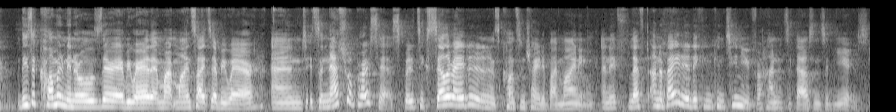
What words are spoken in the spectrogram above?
These are common minerals, they're everywhere, there are mine sites everywhere, and it's a natural process, but it's accelerated and it's concentrated by mining. And if left unabated, it can continue for hundreds of thousands of years.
